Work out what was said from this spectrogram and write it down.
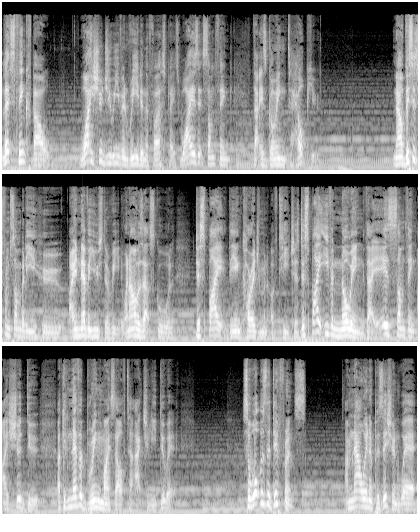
Let's think about why should you even read in the first place? Why is it something that is going to help you? Now, this is from somebody who I never used to read. When I was at school, despite the encouragement of teachers, despite even knowing that it is something I should do, I could never bring myself to actually do it. So, what was the difference? I'm now in a position where,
